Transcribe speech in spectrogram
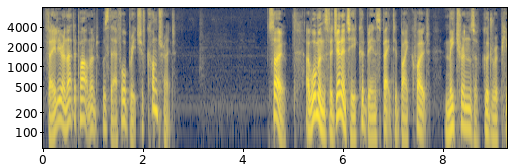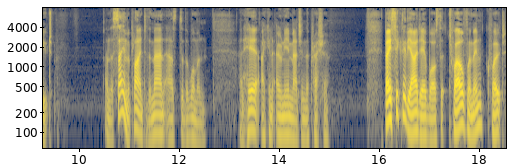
failure in that department was therefore breach of contract. So, a woman's virginity could be inspected by, quote, matrons of good repute and the same applied to the man as to the woman. And here I can only imagine the pressure. Basically, the idea was that 12 women, quote,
